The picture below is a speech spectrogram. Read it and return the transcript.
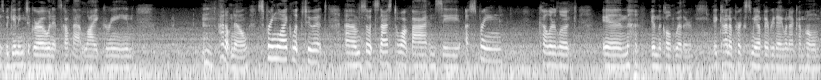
is beginning to grow and it's got that light green. I don't know, spring like look to it. Um, so it's nice to walk by and see a spring color look in in the cold weather. It kind of perks me up every day when I come home.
